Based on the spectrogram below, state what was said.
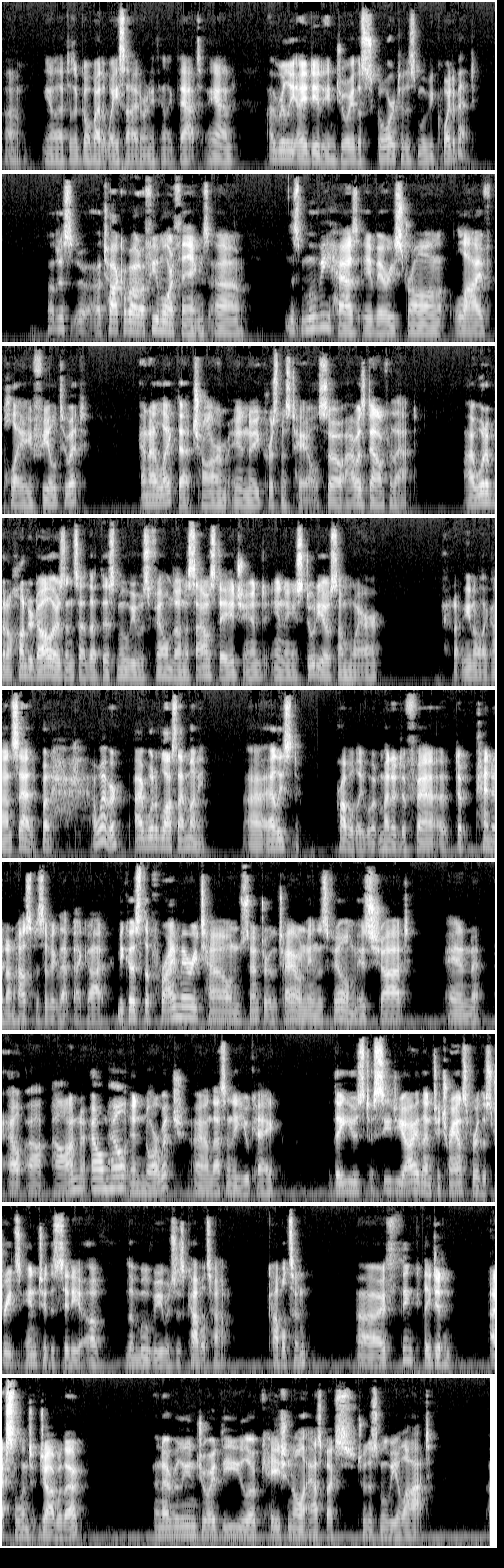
Um, you know that doesn't go by the wayside or anything like that, and I really I did enjoy the score to this movie quite a bit. I'll just uh, talk about a few more things. Uh, this movie has a very strong live play feel to it, and I like that charm in a Christmas tale, so I was down for that. I would have been a hundred dollars and said that this movie was filmed on a soundstage and in a studio somewhere, you know, like on set. But however, I would have lost that money uh, at least, probably, it might have uh, depended on how specific that bet got. Because the primary town center, the town in this film, is shot in El- uh, on Elm Hill in Norwich, and that's in the UK. They used CGI then to transfer the streets into the city of the movie, which is Cobbletown. Cobbleton. Uh, I think they did an excellent job with that and I really enjoyed the locational aspects to this movie a lot.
